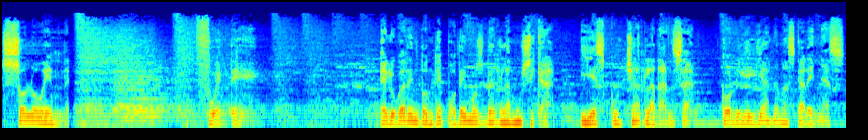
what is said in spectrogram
solo en Fuete, el lugar en donde podemos ver la música y escuchar la danza con Liliana Mascareñas.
